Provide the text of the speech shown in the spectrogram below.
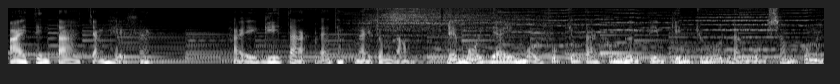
ai tin ta chẳng hề khác hãy ghi tạc lẽ thật này trong lòng để mỗi giây mỗi phút chúng ta không ngừng tìm kiếm chúa là nguồn sống của mình.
